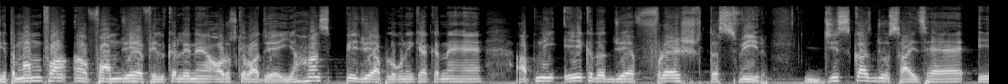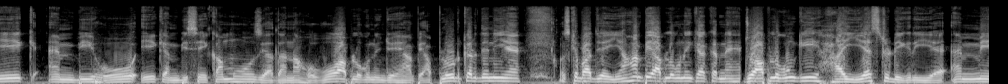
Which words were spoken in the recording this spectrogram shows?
ये तमाम फॉर्म जो है फिल कर लेना है और उसके बाद जो है यहाँ पे जो है आप लोगों ने क्या करना है, अपनी एक जो है फ्रेश तस्वीर, जिसका जो साइज़ है, एक एम हो, एक एम से कम हो, ज़्यादा ना हो, वो आप लोगों ने जो है यहाँ पे अपलोड कर देनी है। उसके बाद जो है यहाँ पे आप लोगों ने क्या करना है, जो आप लोगों की हाईएस्ट डिग्री है M A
